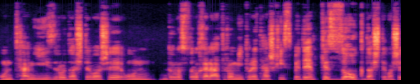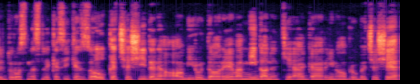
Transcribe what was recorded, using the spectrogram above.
اون تمییز رو داشته باشه اون درست و غلط رو می‌تونه تشخیص بده که ذوق داشته باشه. درست مثل کسی که ذوق چشیدن آبی رو داره و میدانه که اگر این آب رو بچشه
